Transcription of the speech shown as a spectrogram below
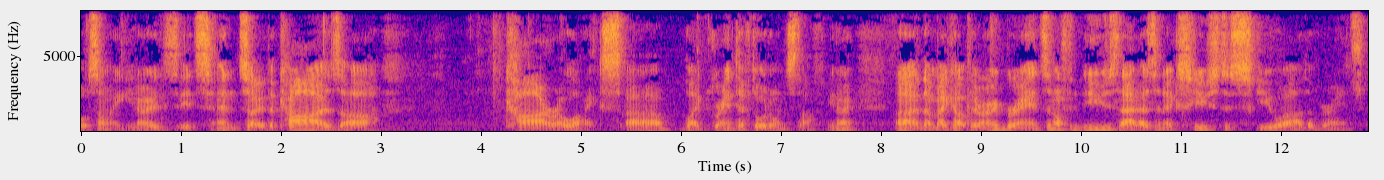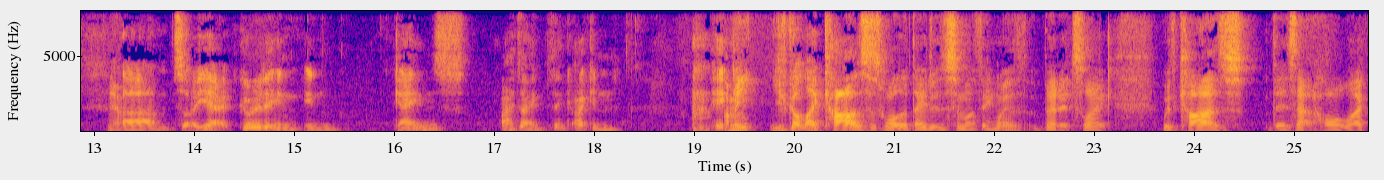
or something. You know, it's, it's and so the cars are car alikes, uh, like Grand Theft Auto and stuff. You know, uh, and they make up their own brands and often use that as an excuse to skewer other brands. Yeah. Um, so yeah, good in in games. I don't think I can pick. I mean, you've got like cars as well that they do the similar thing with, but it's like with cars, there's that whole like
